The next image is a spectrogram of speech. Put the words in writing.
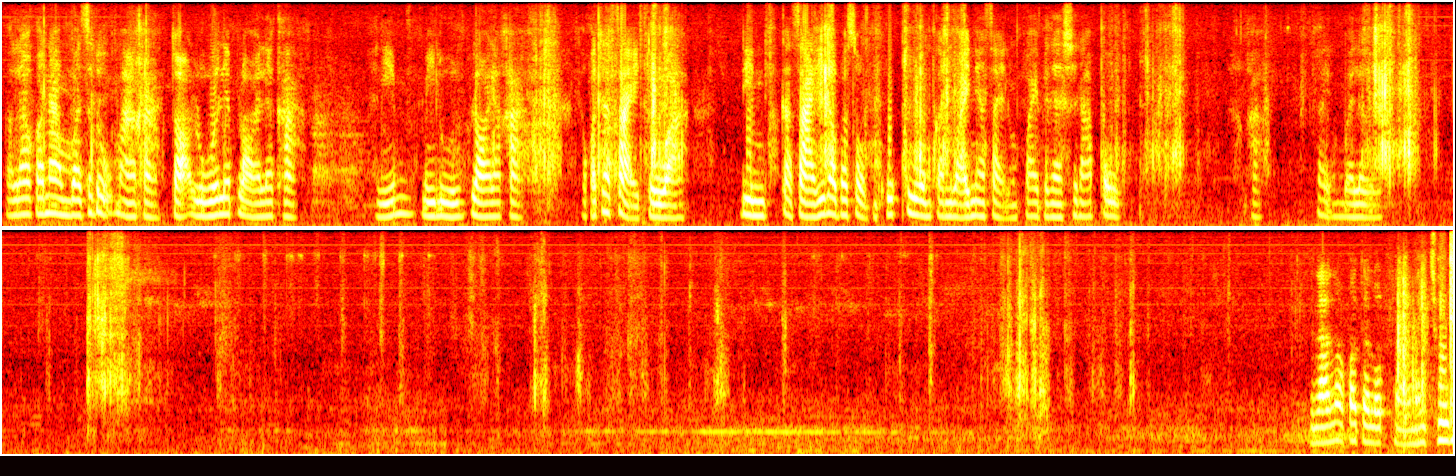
แล้วเราก็นำวัสดุมาค่ะ เจาะรูไว้เรียบร้อยแล้วค่ะ อันนี้มีรูเรียบร้อยแล้วค่ะ เราก็จะใส่ตัว ดินกับทรายที่เราผสมคลุกรวมกันไว้เนี่ยใส่ลงไปเป็นภาชนะปลูกนะคะใส่ลงไปเลยแล้วเราก็จะลดน้ำให้ชุ่ม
